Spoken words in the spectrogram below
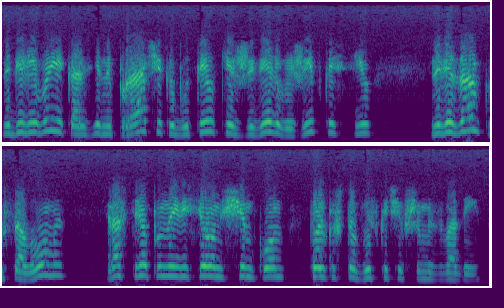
на белевые корзины прачек и бутылки с живелевой жидкостью, на вязанку соломы, растрепанную веселым щенком, только что выскочившим из воды —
